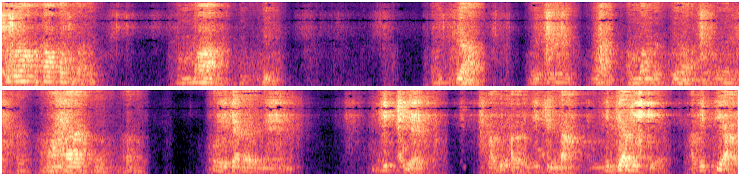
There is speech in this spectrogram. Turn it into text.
සමාපහපම්බයි අම්මා ඉති විද්‍යා මේකේ සම්බන්ධ තියෙනවා මේකේ සමාන්තරයක් තියෙනවා ඔය කියන්නේ මේ දික්කිය අදි අර දික්කින්දා මිත්‍යා දෘෂ්ටිය අවිද්‍යාව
